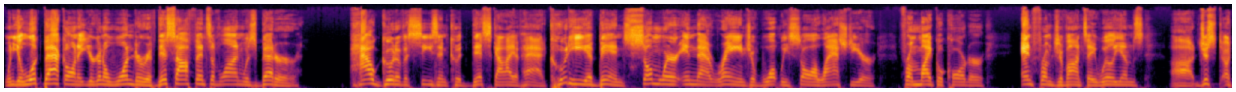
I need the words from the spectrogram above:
when you look back on it, you're going to wonder if this offensive line was better. How good of a season could this guy have had? Could he have been somewhere in that range of what we saw last year from Michael Carter and from Javonte Williams? Uh, just a,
